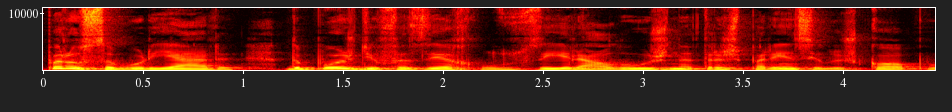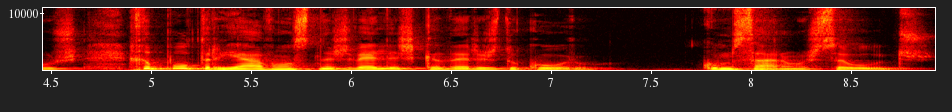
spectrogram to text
Para o saborear, depois de o fazer reluzir à luz na transparência dos copos, repoltreavam-se nas velhas cadeiras de couro. Começaram as saúdes.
